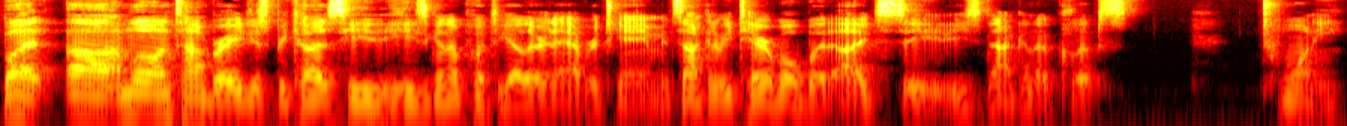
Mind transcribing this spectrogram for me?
But uh, I'm low on Tom Brady just because he he's gonna put together an average game. It's not gonna be terrible, but I'd say he's not gonna eclipse twenty.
